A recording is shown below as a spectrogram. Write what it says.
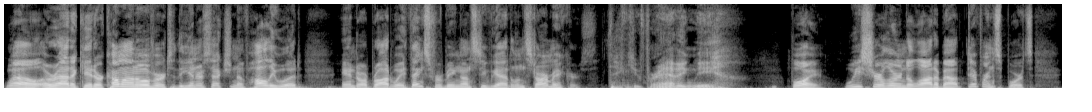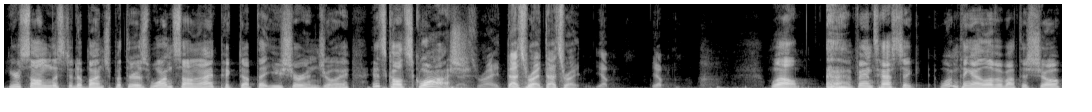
Well, Eradicator, come on over to the intersection of Hollywood and or Broadway. Thanks for being on Steve Gadlin Star Makers. Thank you for having me. Boy, we sure learned a lot about different sports. Your song listed a bunch, but there's one song I picked up that you sure enjoy. It's called Squash. That's right. That's right. That's right. Yep. Yep. Well, fantastic. One thing I love about this show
